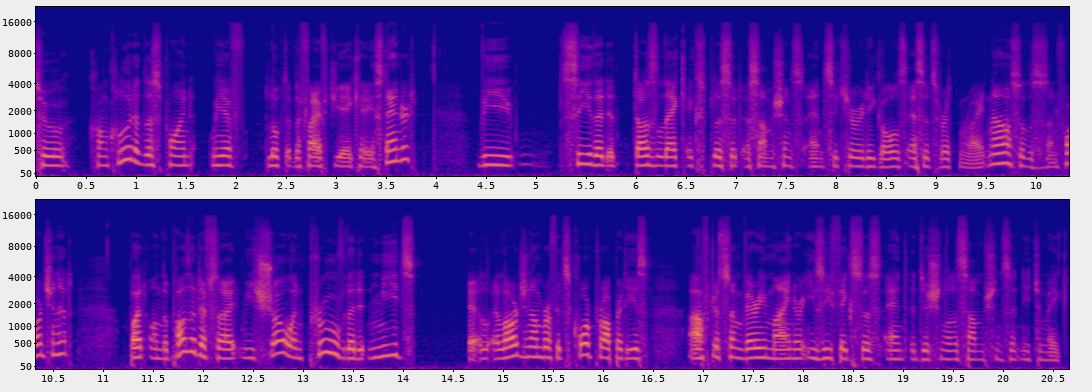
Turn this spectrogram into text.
to conclude at this point, we have looked at the 5G standard. We see that it does lack explicit assumptions and security goals as it's written right now, so this is unfortunate. But on the positive side, we show and prove that it meets a, a large number of its core properties after some very minor easy fixes and additional assumptions that need to make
